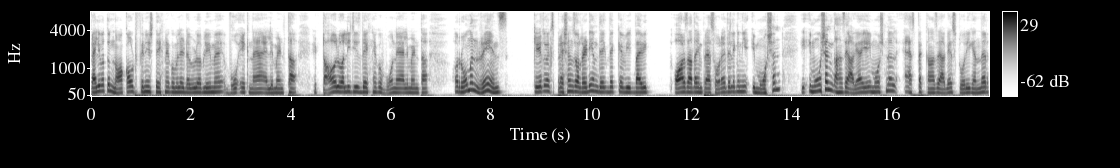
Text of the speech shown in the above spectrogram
पहली बात तो नॉकआउट फिनिश देखने को मिले डब्ल्यू डब्ल्यू में वो एक नया एलिमेंट था। टावल वाली चीज़ देखने को वो नया एलिमेंट था। और रोमन रेंस के तो एक्सप्रेशन ऑलरेडी हम देख देख के वीक बाय वीक और ज़्यादा इंप्रेस हो रहे थे, लेकिन ये इमोशन ये इमोशन कहाँ से आ गया? ये इमोशनल एस्पेक्ट कहाँ से आ गया स्टोरी के अंदर?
